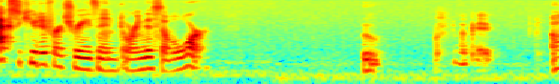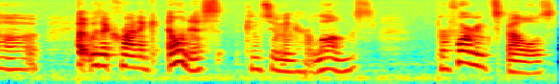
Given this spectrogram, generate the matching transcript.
executed for treason during the Civil War. Ooh, okay. Uh, but with a chronic illness consuming her lungs, performing spells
